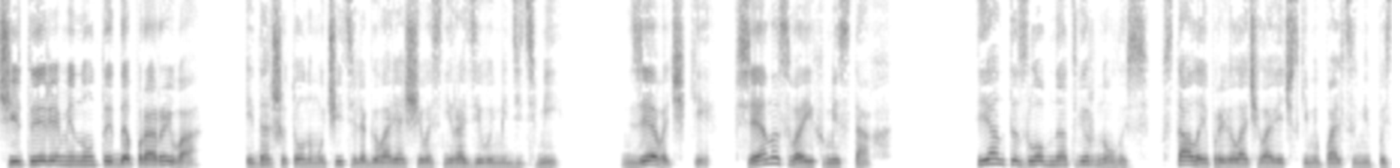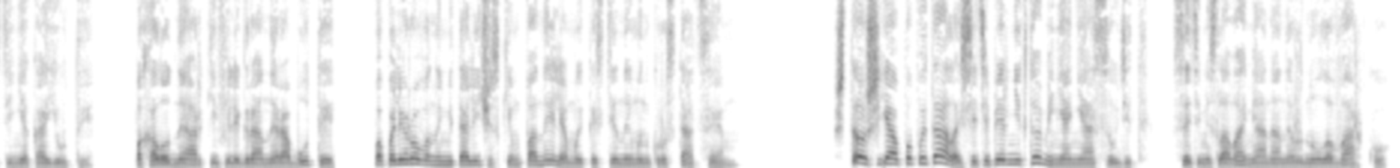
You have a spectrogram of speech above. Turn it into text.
«Четыре минуты до прорыва!» И дальше тоном учителя, говорящего с нерадивыми детьми. «Девочки, все на своих местах!» Янта злобно отвернулась, встала и провела человеческими пальцами по стене каюты по холодной арке филигранной работы, по полированным металлическим панелям и костяным инкрустациям. Что ж, я попыталась, и теперь никто меня не осудит. С этими словами она нырнула в арку.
